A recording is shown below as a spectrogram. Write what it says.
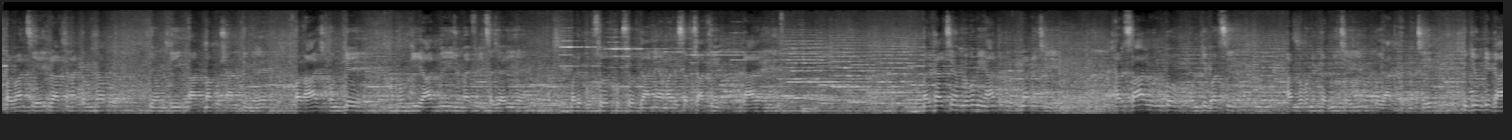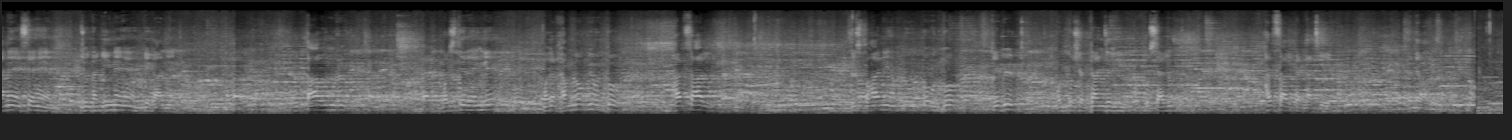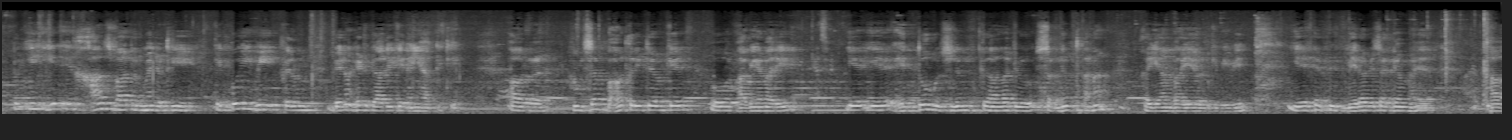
भगवान से यही प्रार्थना करूँगा कि उनकी आत्मा को शांति मिले। और आज उनके, उनकी याद में ये जो महफिल सजाई है, बड़े खूबसूरत खूबसूरत गाने हमारे सब साथी गा रहे हैं। से हम लोगों ने यहाँ तक रुकना नहीं चाहिए। हर साल उनको, उनकी बरसी हम लोगों ने करनी चाहिए, उनको याद करना चाहिए, क्योंकि उनके गाने ऐसे हैं, जो नगीने हैं उनके गाने। वो ताउम्र बजते रहेंगे, मगर हम लोग भी उनको हर साल इस बहाने हम लोग उनको उनको ट्रिब्यूट, उनको श्रद्धांजलि, उनको सैल्यूट हर साल करना चाहिए। तो ये ये एक ख़ास बात उनमें जो थी कि कोई भी फ़िल्म बिना हिट गाने के नहीं आती थी। और हम सब बहुत करीब थे उनके और भाभी हमारी। ये ये हिंदू मुस्लिम का जो संगम था ना, खयाम भाई और उनकी बीवी, ये मेरा भी संगम है। था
